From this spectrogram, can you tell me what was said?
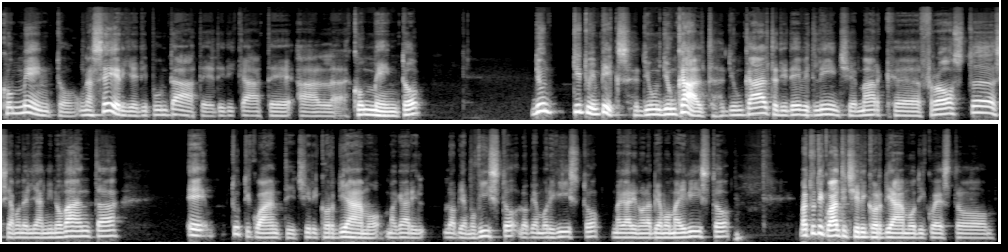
commento, una serie di puntate dedicate al commento di un di Twin Peaks, di un, di un cult, di un cult di David Lynch e Mark Frost, siamo negli anni 90 e tutti quanti ci ricordiamo, magari lo abbiamo visto, lo abbiamo rivisto, magari non l'abbiamo mai visto, ma tutti quanti ci ricordiamo di questo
